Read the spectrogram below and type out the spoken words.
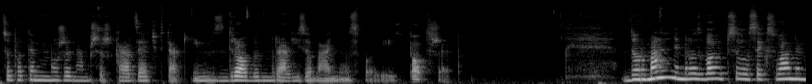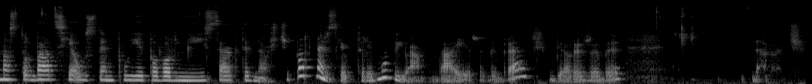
co potem może nam przeszkadzać w takim zdrowym realizowaniu swoich potrzeb. W normalnym rozwoju psychoseksualnym masturbacja ustępuje powoli miejsca aktywności partnerskiej, o której mówiłam. Daję, żeby brać, biorę, żeby dawać.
